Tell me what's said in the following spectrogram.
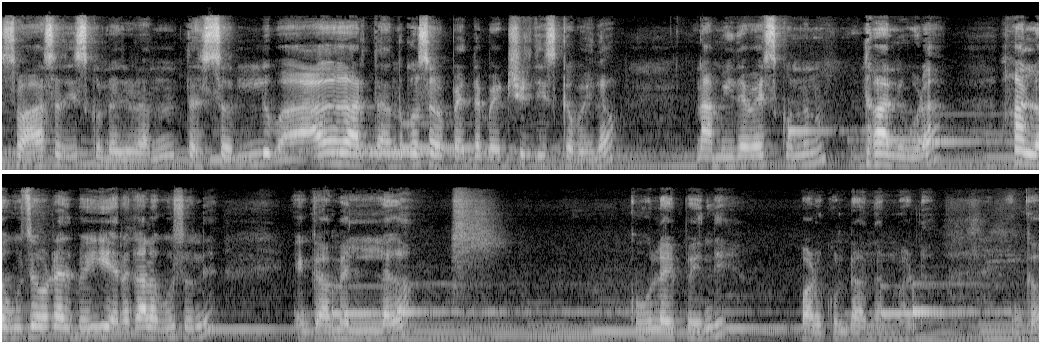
శ్వాస తీసుకుంటుంది చూడు అంత సొల్లు బాగా కారుతుంది అందుకోసం పెద్ద బెడ్షీట్ తీసుకుపోయినా. నా మీద వేసుకున్నాను. దాన్ని కూడా అలా కూర్చోబట్టి అది పోయి వెనకాల కూర్చుంది. ఇంకా మెల్లగా కూల్ అయిపోయింది పడుకుంటుంది అనమాట ఇంకా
